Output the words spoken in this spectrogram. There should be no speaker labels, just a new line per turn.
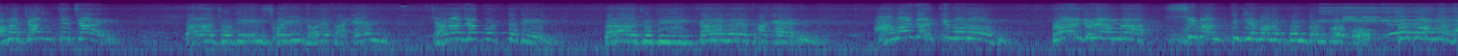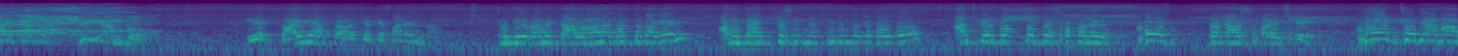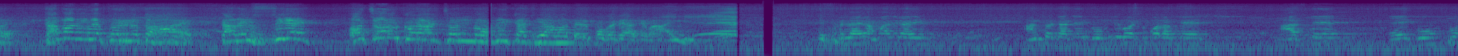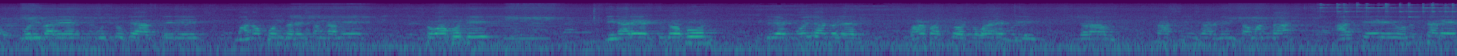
আমরা জানতে চাই, তারা যদি শহীদ হয়ে থাকেন, জানাজা পড়তে দিন, তারা যদি কারাগারে থাকেন, আমাদের কি বলুন? প্রয়োজনে আমরা সীমান্তে গিয়ে মানববন্ধন করব, তবু আমার ভাইকে আমরা ফিরিয়ে আনব। এর বাইরে আপনারা যেতে পারেন না। যদি এভাবে টাল ভাড়া করতে থাকেন, আমি দায়িত্বশীল নেতৃবৃন্দকে বলব, আজকের বক্তব্যে সকলের ক্ষোভ প্রকাশ হয়েছে। ক্ষোভ যদি আবার দাবানলে পরিণত হয়, তাহলে এই সিলেট অচল করার জন্য কাঠি আমাদের পকেটে আছে ভাই।
আন্তর্জাতিক গুম দিবস উপলক্ষে আজকে এই গুম পরিবারের উদ্যোগে আজকের এই মানববন্ধনের সংগ্রামে সভাপতি, দিনারের সুদবোন সিলেট মহিলা দলের ভারপ্রাপ্ত সভানেত্রী জনাব কাসিম সার্ভিন তামান্না আজকের এই অনুষ্ঠানে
